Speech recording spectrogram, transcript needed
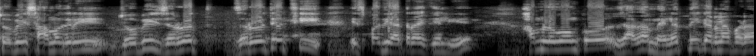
जो भी सामग्री, जो भी ज़रूरत, जरूरतें थी इस पद यात्रा के लिए, हम लोगों को ज़्यादा मेहनत नहीं करना पड़ा।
